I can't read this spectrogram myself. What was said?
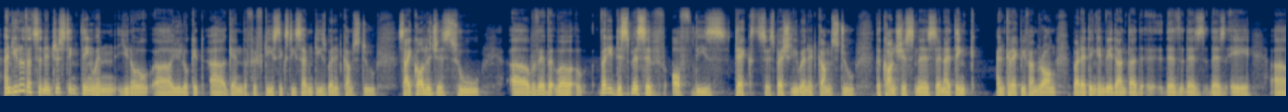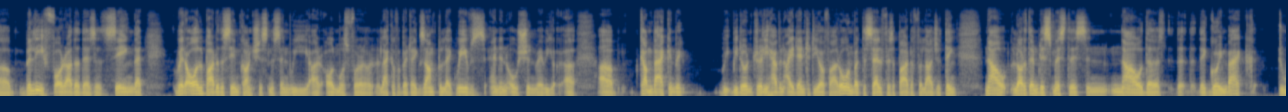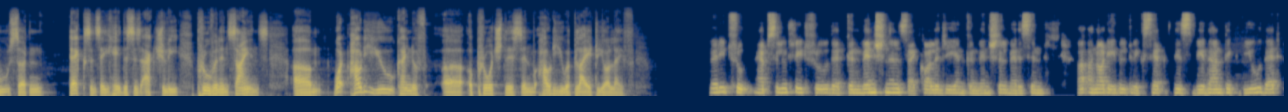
And you know, that's an interesting thing when, you know, uh, you look at, uh, again, the 50s, 60s, 70s, when it comes to psychologists who uh, were, very dismissive of these texts, especially when it comes to the consciousness. And I think, and correct me if I'm wrong, but I think in Vedanta there's there's there's a uh, belief, or rather, there's a saying that we're all part of the same consciousness, and we are almost, for lack of a better example, like waves and an ocean, where we uh, uh, come back and we we, don't really have an identity of our own, but the self is a part of a larger thing. Now, a lot of them dismiss this, and now the, the they're going back to certain texts and saying, "Hey, this is actually proven in science." Um, what? How do you kind of uh, approach this, and how do you apply it to your life? Very true. Absolutely true that conventional psychology and conventional medicine are not able to accept this Vedantic view that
